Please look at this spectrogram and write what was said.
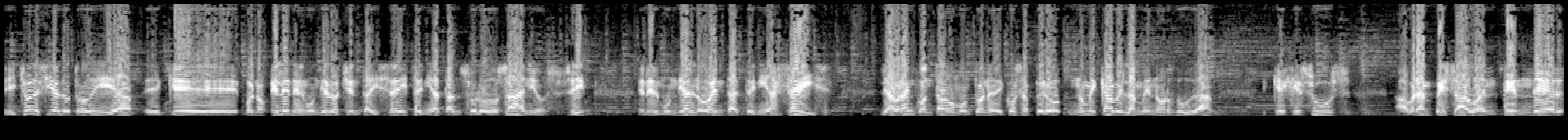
y yo decía el otro día eh, que, bueno, él en el Mundial 86 tenía tan solo dos años, ¿sí? En el Mundial 90 tenía seis. Le habrán contado montones de cosas, pero no me cabe la menor duda que Jesús habrá empezado a entender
